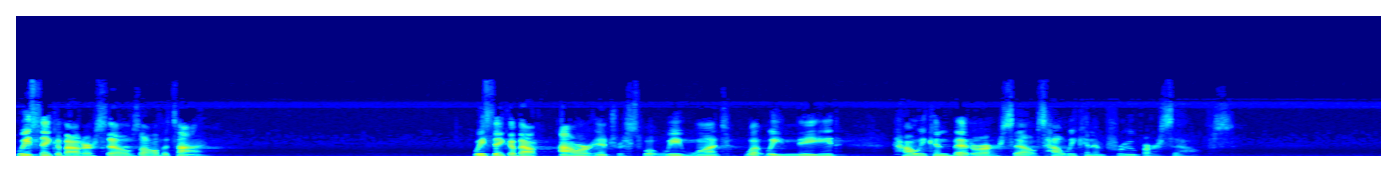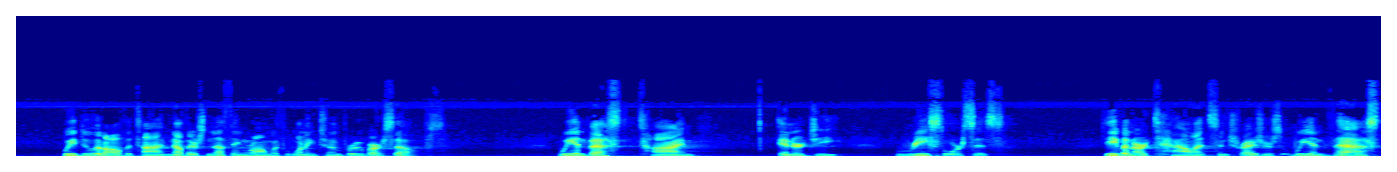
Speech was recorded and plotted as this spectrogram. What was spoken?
We think about ourselves all the time. We think about our interests, what we want, what we need, how we can better ourselves, how we can improve ourselves. We do it all the time. Now, there's nothing wrong with wanting to improve ourselves. We invest time, energy, resources Even our talents and treasures, we invest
